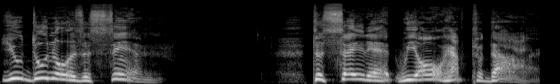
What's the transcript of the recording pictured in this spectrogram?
You do know it's a sin to say that we all have to die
